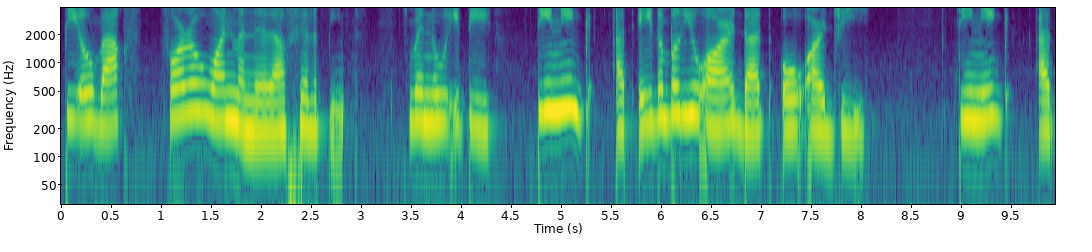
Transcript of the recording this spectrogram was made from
P.O. Box 401 Manila, Philippines. When iti tinig at awr.org. Tinig at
